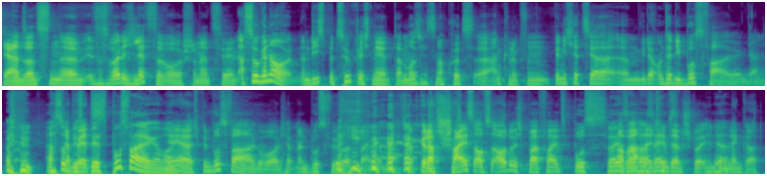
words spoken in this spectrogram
Ja, ansonsten, ähm, das wollte ich letzte Woche schon erzählen. Ach so, genau. Und diesbezüglich, nee, da muss ich jetzt noch kurz äh, anknüpfen. Bin ich jetzt ja ähm, wieder unter die Busfahrer gegangen. Achso, Ich hab bist, jetzt- bist Busfahrer geworden. Ja, ja, ich bin Busfahrer geworden. Ich habe meinen Busführerschein gemacht. Ich habe gedacht, scheiß aufs Auto, ich fahre jetzt Bus, Scheiß aber halt hinterm, Steu hinterm Ja. Lenkrad.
